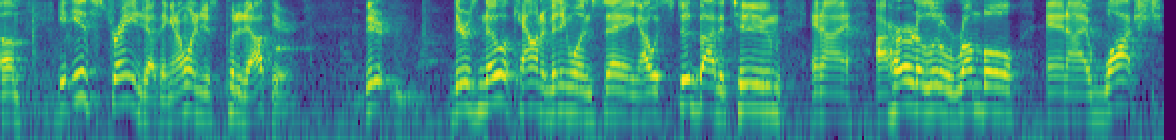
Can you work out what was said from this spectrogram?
Um, it is strange, I think, and I want to just put it out there. There, there's no account of anyone saying, I was stood by the tomb and I, I heard a little rumble and I watched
